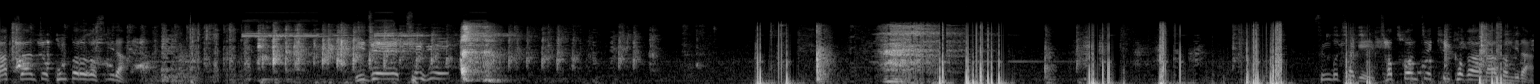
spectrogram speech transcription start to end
박스 안쪽 공 떨어졌습니다. 이제 최후의 승부차기 첫 번째 킬커가 나섭니다.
